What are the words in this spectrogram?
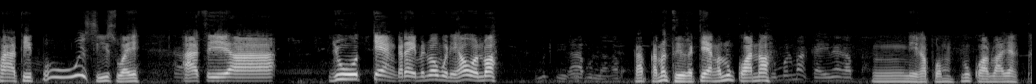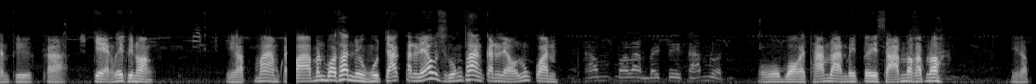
พระอาทิตย์โอ้ยสีสวย อาจสิอ่าอยู่แจ้งก็ได้เป็นว่ามือนี่เขาเห็นปะ ครับครับกันมันถือกับแจ้งกับลุงกวนเนาะมันมาไกลไหมครับอืมนี่ครับ ผมลุงกรว่ายังขันถือกะแจ้งเลยพี่น้องนี่ครับมามกับปลามันบอท่านอยู่หูจักกันแล้วสิหลงทางกันแล้วลุงกรทำบาลานใบเตยสามหลดโอ้บอกให้ถามร้านใบเตยสามเนาะครับเนาะนี่ครับ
